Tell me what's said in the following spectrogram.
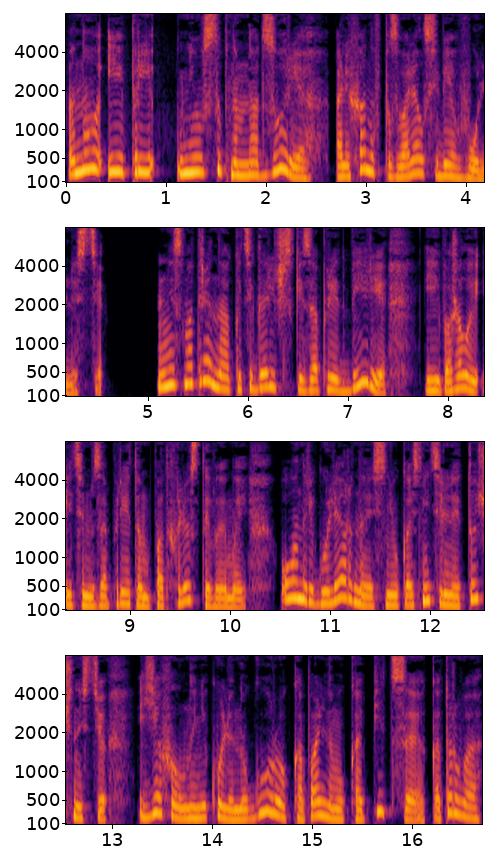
Но и при неусыпном надзоре Алиханов позволял себе вольности. Несмотря на категорический запрет Берии, и, пожалуй, этим запретом подхлёстываемый, он регулярно, с неукоснительной точностью, ехал на Николину гору к опальному капице, которого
